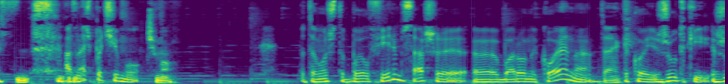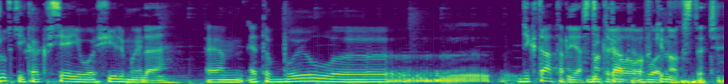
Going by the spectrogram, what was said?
А знаешь почему? Почему? Потому что был фильм Саши э, Барона Коэна, так. такой жуткий, жуткий, как все его фильмы. Да. Эм, это был э, диктатор. Я смотрел диктатор, его в кино, кстати.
